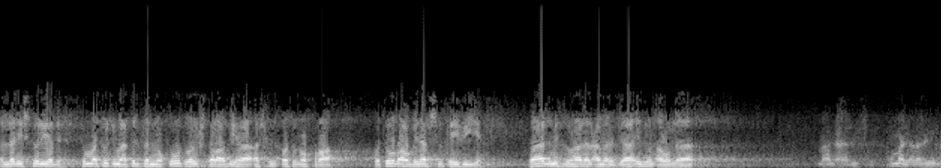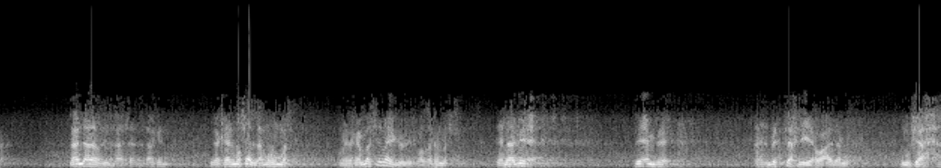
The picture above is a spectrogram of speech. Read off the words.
الذي اشتري به ثم تجمع تلك النقود ويشترى بها أشرطة أخرى وتوضع بنفس الكيفية. فهل مثل هذا العمل جائز أو لا؟ ما نعلم ما نعلم فيه ما نعلم فيه بأسا لكن إذا كان مصلى مو مسجد أما إذا كان مسجد ما يجوز وضع في المسجد. لأنها بيع بيع بالتخلية وعدم المشاحة.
